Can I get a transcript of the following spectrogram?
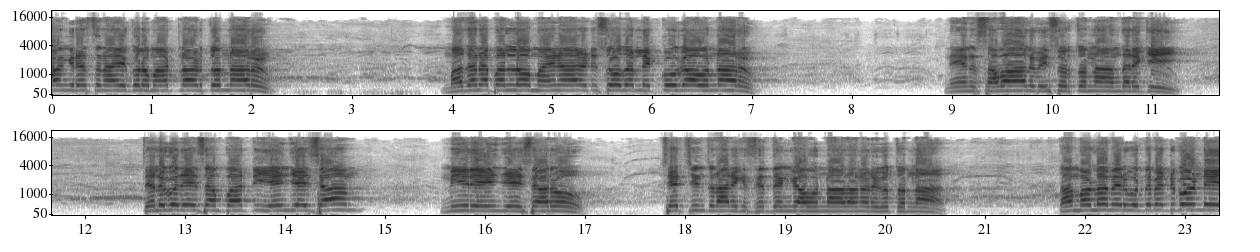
కాంగ్రెస్ నాయకులు మాట్లాడుతున్నారు. మదనపల్లిలో మైనారిటీ సోదరులు ఎక్కువగా ఉన్నారు. నేను సవాలు విసురుతున్నా అందరికీ. తెలుగుదేశం పార్టీ ఏం చేశాం? మీరేం చేశారో చర్చించడానికి సిద్ధంగా ఉన్నారని అడుగుతున్నా. తమ్ముళ్ళు మీరు గుర్తుపెట్టుకోండి.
